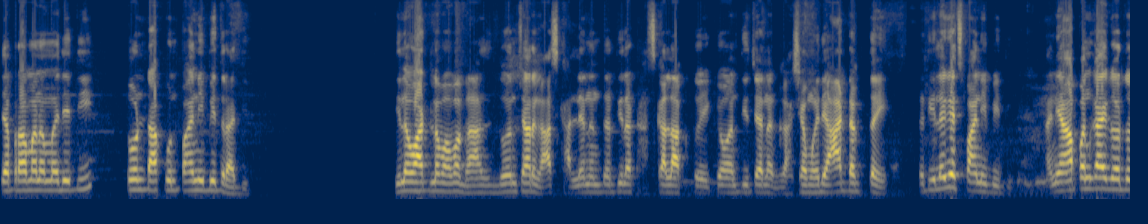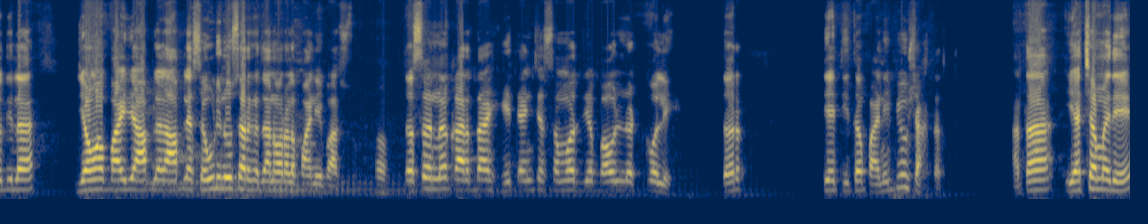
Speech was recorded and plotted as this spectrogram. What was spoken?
त्या प्रमाणामध्ये ती तोंड टाकून पाणी पित राहते. तिला वाटलं बाबा घास दोन चार घास खाल्ल्यानंतर तिला ठसका लागतोय किंवा तिच्या घाशामध्ये अटकतंय तर ती लगेच पाणी पिते. आणि आपण काय करतो तिला जेव्हा पाहिजे आपल्याला आपल्या सवडीनुसार जनावराला पाणी पाचतो हो. तसं न करता हे त्यांच्यासमोर जे बाउल लटकवले तर ते तिथं पाणी पिऊ शकतात. आता याच्यामध्ये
